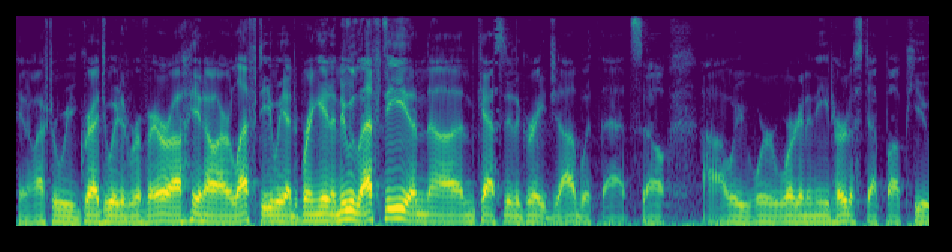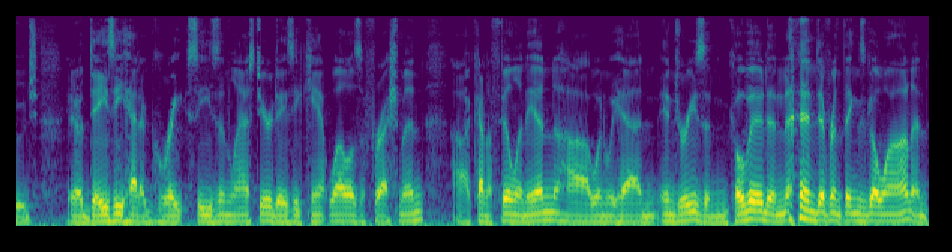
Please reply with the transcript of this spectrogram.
You know, after we graduated Rivera, you know, our lefty, we had to bring in a new lefty, and, uh, and Cassidy did a great job with that. So uh, we, we're, we're going to need her to step up huge. You know, Daisy had a great season last year. Daisy Cantwell as a freshman, uh, kind of filling in uh, when we had injuries and COVID and, and, different things go on, and,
